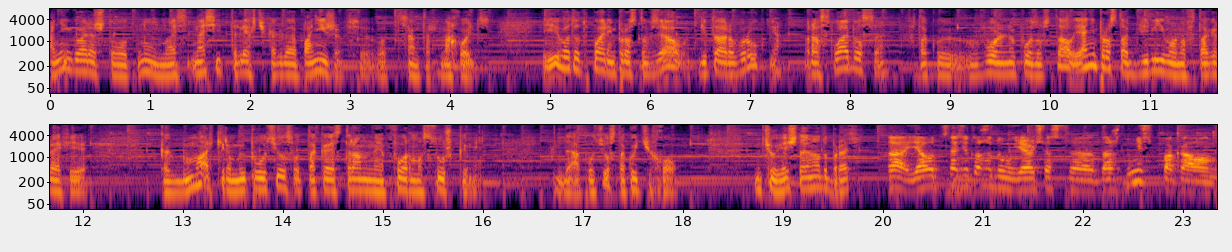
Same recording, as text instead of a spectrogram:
Они говорят, что вот, ну, носи- носить-то легче, когда пониже все, вот центр находится. И вот этот парень просто взял гитару в руки, расслабился, в такую вольную позу встал, и они просто обвели его на фотографии как бы маркером, и получилась вот такая странная форма с ушками. Да, получился такой чехол. Ну что, я считаю, надо брать. Да, я вот, кстати, тоже думаю, я сейчас дождусь, пока он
